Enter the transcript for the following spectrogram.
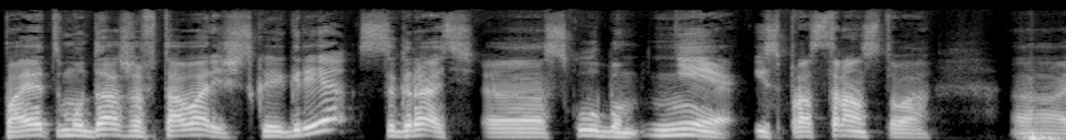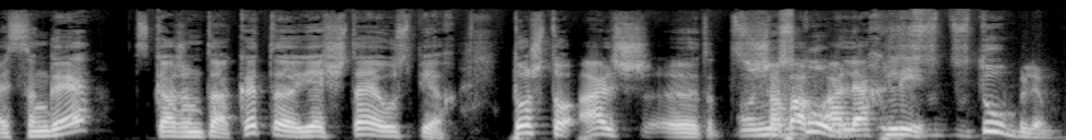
Поэтому даже в товарищеской игре сыграть э, с клубом не из пространства э, СНГ, скажем так, это, я считаю, успех. То, что Альш, этот, Он Шабаб Аль-Ахли... с, с дублем.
